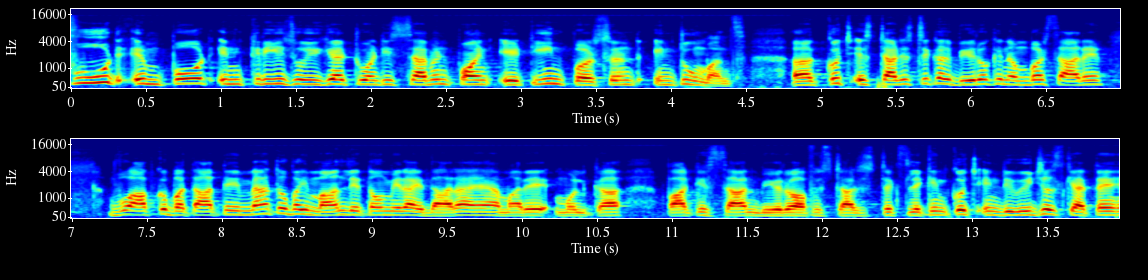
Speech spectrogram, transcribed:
فوڈ امپورٹ انکریز ہوئی ہے twenty seven point eighteen percent in two months کچھ اسٹیٹسٹیکل بیورو کے نمبرز آ رہے ہیں، وہ آپ کو بتاتے ہیں۔ میں تو بھائی مان لیتا ہوں، میرا ادارہ ہے ہمارے ملک کا، پاکستان بیورو آف اسٹیٹسٹکس لیکن کچھ انڈیویجلز کہتے ہیں،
